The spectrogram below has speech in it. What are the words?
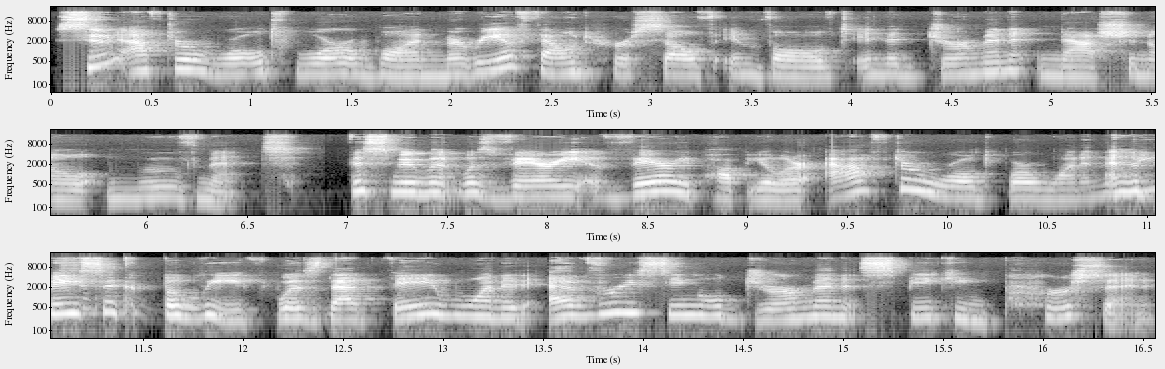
Soon after World War I, Maria found herself involved in the German national movement. This movement was very, very popular after World War I, and, and the basic belief was that they wanted every single German speaking person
